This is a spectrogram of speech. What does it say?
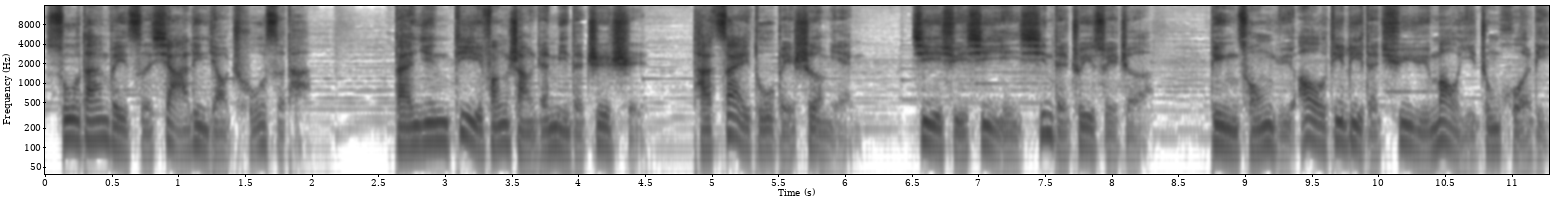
苏丹为此下令要处死他，但因地方上人民的支持，他再度被赦免，继续吸引新的追随者，并从与奥地利的区域贸易中获利。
